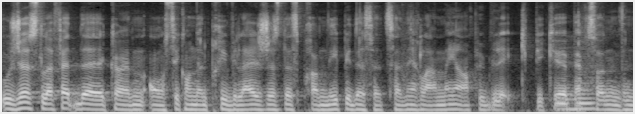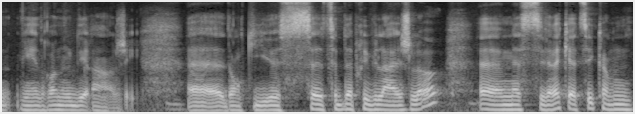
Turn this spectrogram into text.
Ou juste le fait de, comme, on sait qu'on a le privilège juste de se promener puis de se tenir la main en public, puis que personne ne viendra nous déranger. Euh, donc, il y a ce type de privilège-là. Euh, mais c'est vrai que, tu sais, comme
